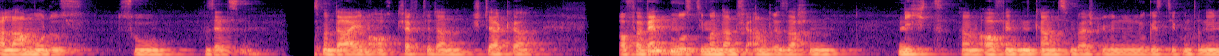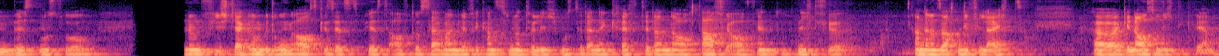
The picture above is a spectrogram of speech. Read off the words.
Alarmmodus zu setzen. Dass man da eben auch Kräfte dann stärker auch verwenden muss, die man dann für andere Sachen nicht ähm, aufwenden kann. Zum Beispiel, wenn du ein Logistikunternehmen bist, musst du, wenn du einer viel stärkeren Bedrohung ausgesetzt wirst, auch durch Cyberangriffe, kannst du natürlich, musst du deine Kräfte dann auch dafür aufwenden und nicht für andere Sachen, die vielleicht äh, genauso wichtig wären.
